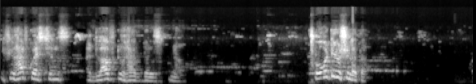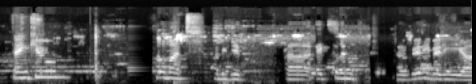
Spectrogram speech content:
If you have questions, I'd love to have those now. Over to you, Srilata. Thank you so much, Abhijit. Uh, excellent, uh, very, very uh,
